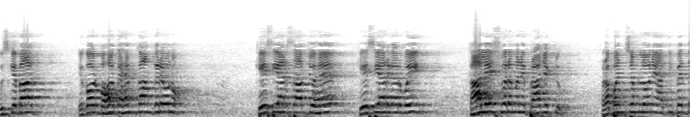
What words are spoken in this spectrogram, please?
उसके बाद एक और बहुत अहम काम करे उन्होंने కేసీఆర్ సాబ్ जो है కేసీఆర్ గారు పోయి కాళేశ్వరం అనే ప్రాజెక్టు ప్రపంచంలోనే అతిపెద్ద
